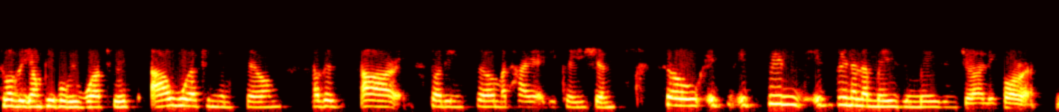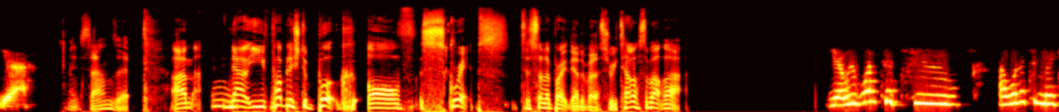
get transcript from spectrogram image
Some of the young people we worked with are working in film. Others are studying film at higher education. So it's it's been it's been an amazing amazing journey for us. Yeah. It sounds it. Um, Mm. Now, you've published a book of scripts to celebrate the anniversary. Tell us about that. Yeah, we wanted to. I wanted to make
